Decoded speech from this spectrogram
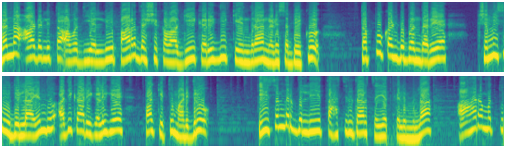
ನನ್ನ ಆಡಳಿತ ಅವಧಿಯಲ್ಲಿ ಪಾರದರ್ಶಕವಾಗಿ ಖರೀದಿ ಕೇಂದ್ರ ನಡೆಸಬೇಕು. ತಪ್ಪು ಕಂಡು ಬಂದರೆ ಕ್ಷಮಿಸುವುದಿಲ್ಲ ಎಂದು ಅಧಿಕಾರಿಗಳಿಗೆ ತಾಕೀತು ಮಾಡಿದ್ರು. ಈ ಸಂದರ್ಭದಲ್ಲಿ ತಹಸೀಲ್ದಾರ್ ಸೈಯದ್ ಕಲಿಮುಲ್ಲಾ, ಆಹಾರ ಮತ್ತು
